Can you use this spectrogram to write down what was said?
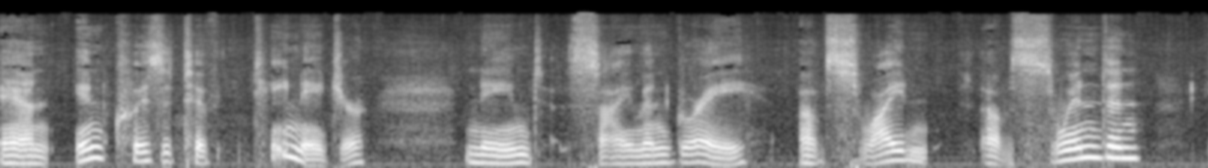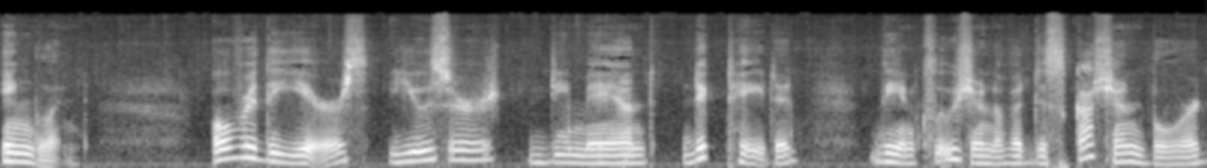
an inquisitive teenager named Simon Gray of, of Swindon, England. Over the years, user demand dictated the inclusion of a discussion board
